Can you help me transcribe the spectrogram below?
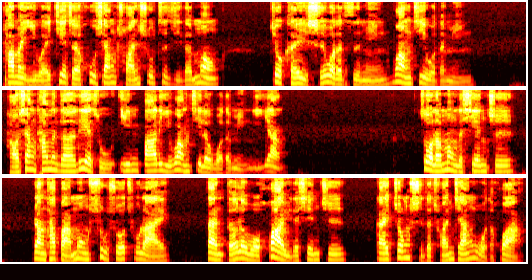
他们以为借着互相传述自己的梦，就可以使我的子民忘记我的名，好像他们的列祖因巴利忘记了我的名一样。做了梦的先知，让他把梦述说出来。但得了我话语的先知，该忠实的传讲我的话，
